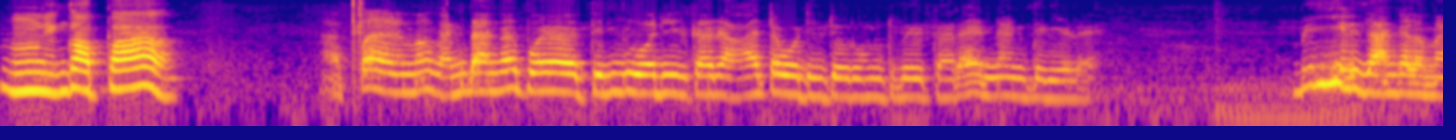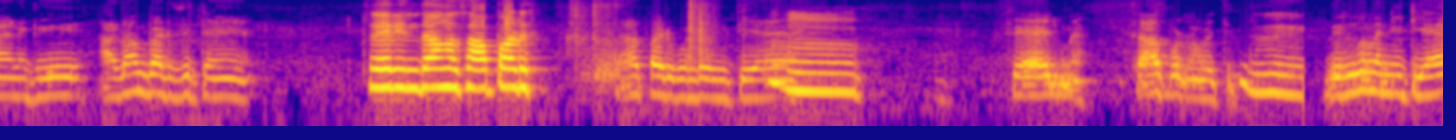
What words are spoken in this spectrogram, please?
ம் எங்கள் அப்பா? அப்பா என்னமோ வந்தாங்க. போய் திரும்பி ஓடி இருக்காரு ஆட்டோ ஓட்டிக்கிட்டு வருவோம்ட்டு போயிருக்காரா? என்னன்னு தெரியல. வெயில் தாங்கலம்மா எனக்கு. அதான் படுத்துட்டேன். சரி இந்தாங்க சாப்பாடு. சாப்பாடு கொண்டு வந்துட்டியா? ம். சரிம்மா சாப்பிடணும் வச்சு இது விருது பண்ணிட்டியா?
